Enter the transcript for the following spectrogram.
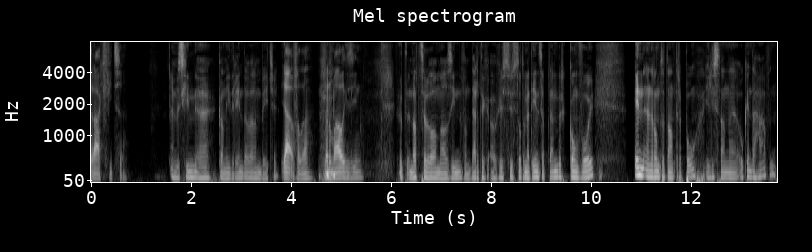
traag fietsen. En misschien eh, kan iedereen dat wel een beetje. Ja, voilà. Normaal gezien. Goed, en dat zullen we allemaal zien van 30 augustus tot en met 1 september. Convoy in en rond het entrepot. Jullie staan eh, ook in de haven.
